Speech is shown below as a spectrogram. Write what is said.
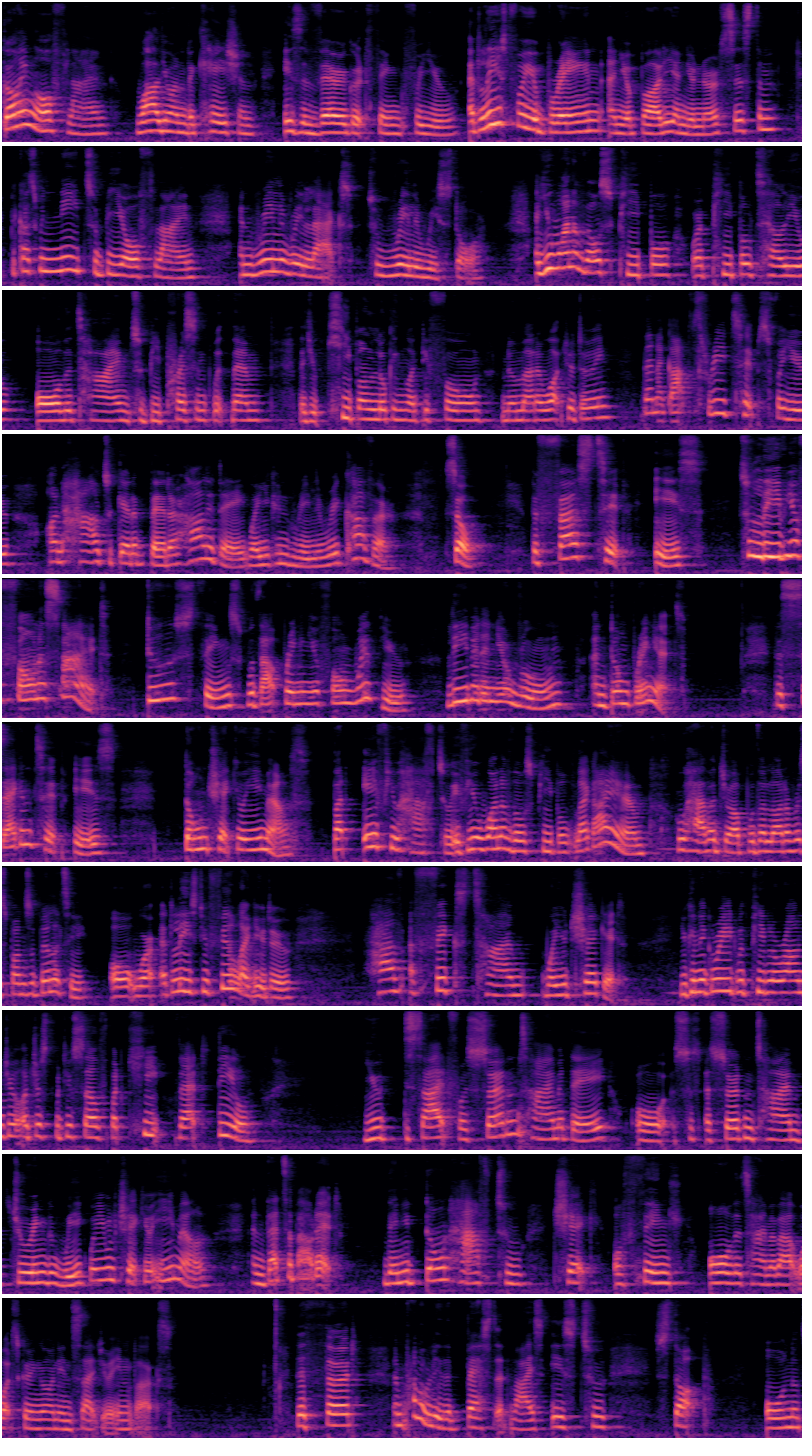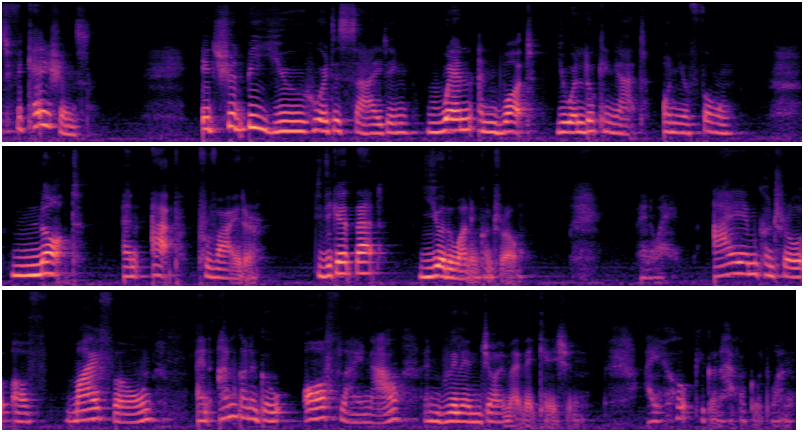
Going offline while you're on vacation is a very good thing for you, at least for your brain and your body and your nerve system, because we need to be offline and really relax to really restore. Are you one of those people where people tell you all the time to be present with them, that you keep on looking at your phone no matter what you're doing? Then I got three tips for you on how to get a better holiday where you can really recover. So the first tip is to leave your phone aside. Do things without bringing your phone with you. Leave it in your room and don't bring it. The second tip is don't check your emails. But if you have to, if you're one of those people like I am, who have a job with a lot of responsibility, or where at least you feel like you do, have a fixed time where you check it. You can agree it with people around you or just with yourself, but keep that deal. You decide for a certain time a day or a certain time during the week where you will check your email. And that's about it. Then you don't have to check or think all the time about what's going on inside your inbox. The third and probably the best advice is to stop all notifications. It should be you who are deciding when and what you are looking at on your phone, not an app provider. Did you get that? You're the one in control. Anyway, I am in control of my phone and I'm gonna go offline now and really enjoy my vacation. I hope you're gonna have a good one.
